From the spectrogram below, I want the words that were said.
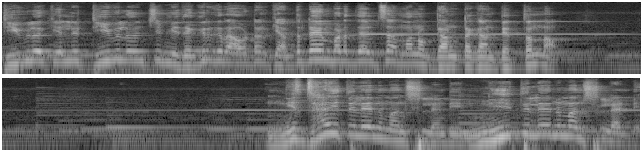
టీవీలోకి వెళ్ళి టీవీలోంచి మీ దగ్గరికి రావడానికి ఎంత టైం పడుతుంది తెలుసా? మనం గంట గంట ఎత్తున్నాం. నిజాయితీ లేని మనుషులండి. నీతి లేని మనుషులండి.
